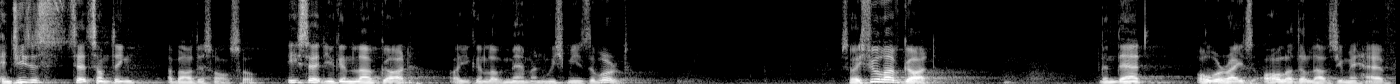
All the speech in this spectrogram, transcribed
And Jesus said something about this also. He said, You can love God or you can love mammon, which means the world. So if you love God, then that overrides all other loves you may have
